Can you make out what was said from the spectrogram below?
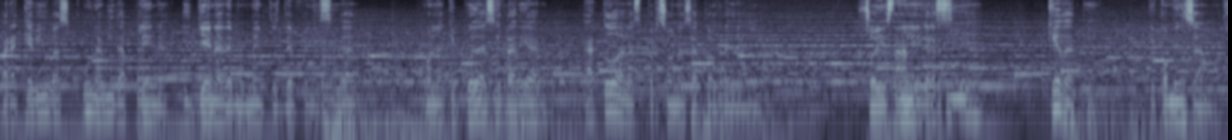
para que vivas una vida plena y llena de momentos de felicidad, con la que puedas irradiar a todas las personas a tu alrededor. Soy Stanley García, quédate, que comenzamos.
